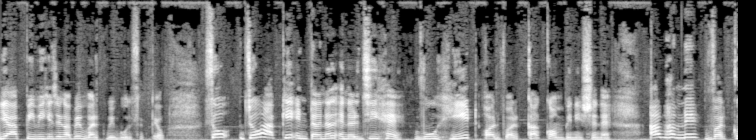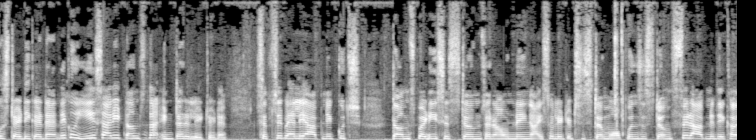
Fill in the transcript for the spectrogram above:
या आप पीवी की जगह पे वर्क भी बोल सकते हो। सो so, जो आपकी इंटरनल एनर्जी है वो हीट और वर्क का कॉम्बिनेशन है। अब हमने वर्क को स्टडी करना है। देखो ये सारी टर्म्स ना इंटर रिलेटेड है। सबसे पहले आपने कुछ टर्म्स पढ़ी system surrounding isolated system open system फिर आपने देखा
